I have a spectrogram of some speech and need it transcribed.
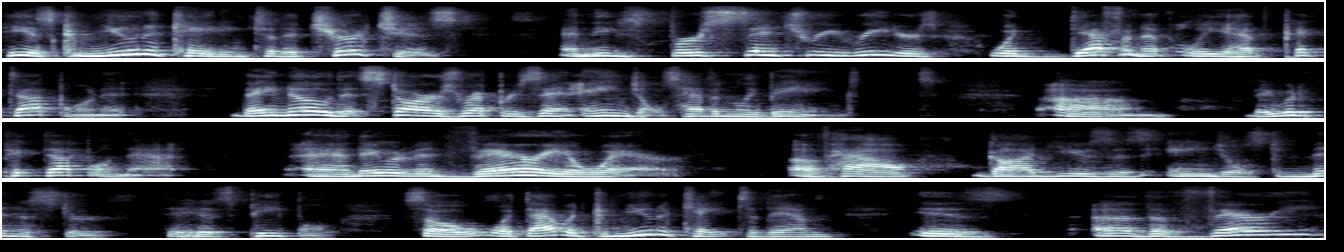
he is communicating to the churches. And these first century readers would definitely have picked up on it. They know that stars represent angels, heavenly beings um, they would have picked up on that and they would have been very aware of how God uses angels to minister to his people. So, what that would communicate to them is uh, the very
